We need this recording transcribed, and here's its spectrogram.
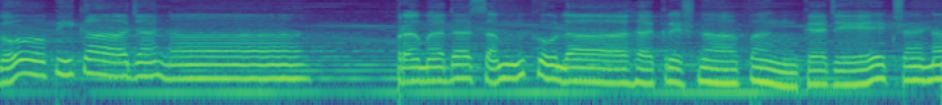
गोपिका जना प्रमदसङ्कुलाः कृष्णा पङ्कजे क्षणा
